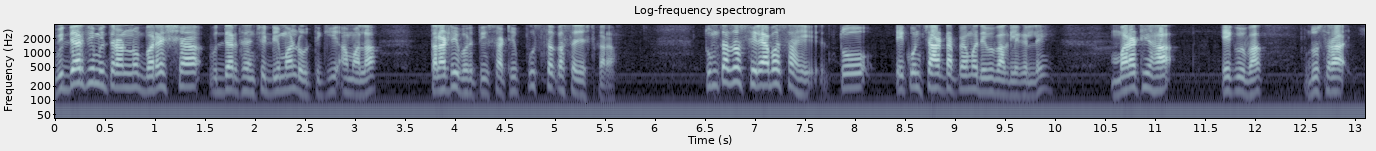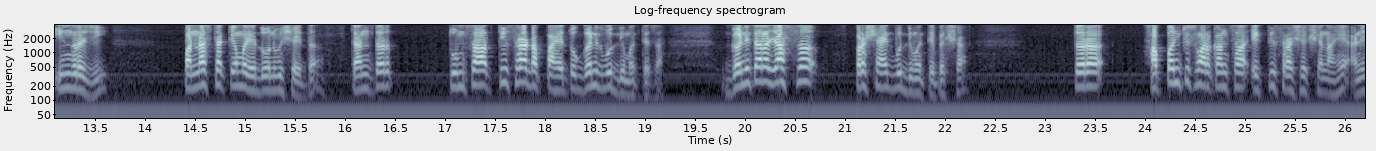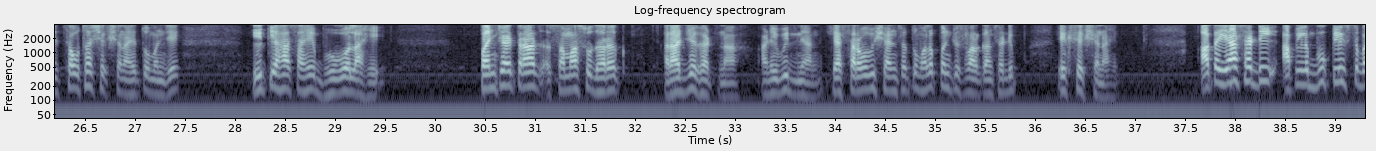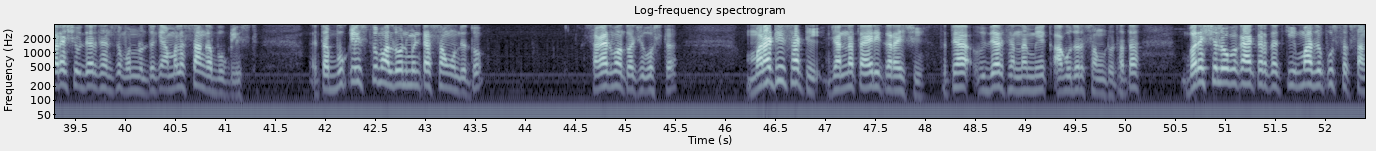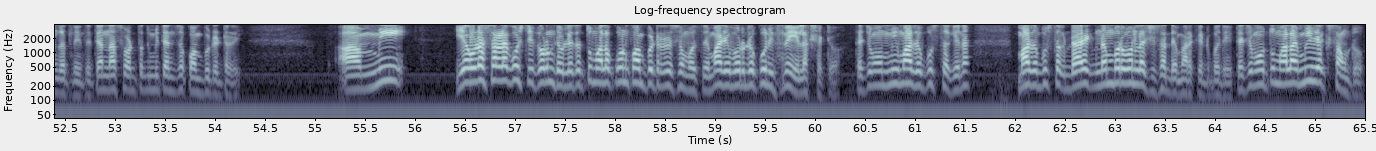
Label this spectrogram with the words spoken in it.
विद्यार्थी मित्रांनो बऱ्याचशा विद्यार्थ्यांची डिमांड होती की आम्हाला तलाठी भरतीसाठी पुस्तकं सजेस्ट करा. तुमचा जो सिलेबस आहे तो एकूण चार टप्प्यामध्ये विभागले गेले. मराठी हा एक विभाग दुसरा इंग्रजी. पन्नास टक्क्यामध्ये दोन विषय येतं त्यानंतर तुमचा तिसरा टप्पा आहे तो गणित बुद्धिमत्तेचा. गणिताला जास्त प्रश्न आहेत बुद्धिमत्तेपेक्षा. तर हा पंचवीस मार्कांचा एक तिसरा सेक्शन आहे आणि चौथा सेक्शन आहे तो म्हणजे इतिहास आहे भूगोल आहे. पंचायत राज समाजसुधारक राज्यघटना आणि विज्ञान या सर्व विषयांचा तुम्हाला पंचवीस मार्कांसाठी एक सेक्शन आहे. आता यासाठी आपल्याला बुक लिस्ट बऱ्याचशा विद्यार्थ्यांचं म्हणणं होतं की आम्हाला सांगा बुक लिस्ट तर बुक लिस्ट तुम्हाला दोन मिनटात सांगून देतो. सगळ्यात महत्त्वाची गोष्ट मराठीसाठी ज्यांना तयारी करायची तर त्या विद्यार्थ्यांना मी एक अगोदर सांगतो. आता बरेचसे लोक काय करतात की माझं पुस्तक सांगत नाही तर त्यांना असं वाटतं की मी त्यांचं कॉम्प्युटेटर आहे. मी एवढ्या सगळ्या गोष्टी करून ठेवल्या तर तुम्हाला कोण कॉम्प्युटर समजते माझ्याबरोबर कोणीच नाही लक्षात ठेवा. त्याच्यामुळे मी माझं पुस्तक आहे ना माझं पुस्तक डायरेक्ट नंबर वनलाच आहे सध्या मार्केटमध्ये त्याच्यामुळे तुम्हाला मी एक सांगतो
